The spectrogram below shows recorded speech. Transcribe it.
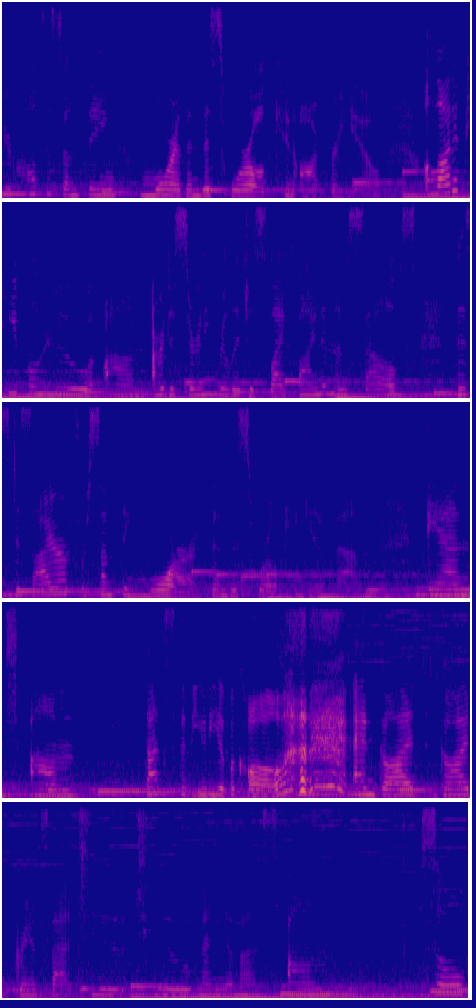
You're called to something more than this world can offer you. A lot of people who um, are discerning religious life find in themselves this desire for something more than this world can give them. And um, that's the beauty of a call. and God, God grants that to, to many of us. Um, so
